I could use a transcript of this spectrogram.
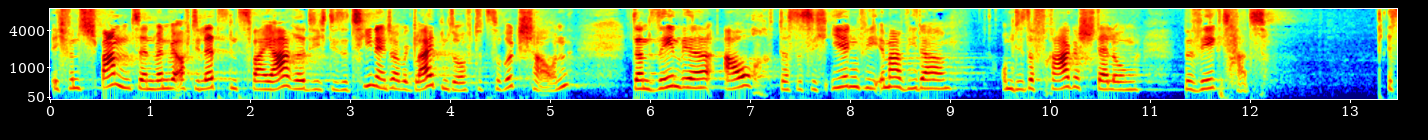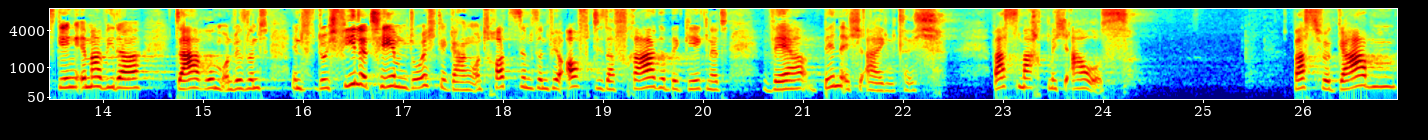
ich finde es spannend, denn wenn wir auf die letzten zwei Jahre, die ich diese Teenager begleiten durfte, zurückschauen, dann sehen wir auch, dass es sich irgendwie immer wieder um diese Fragestellung bewegt hat. Es ging immer wieder darum, und wir sind in, durch viele Themen durchgegangen, und trotzdem sind wir oft dieser Frage begegnet, wer bin ich eigentlich? Was macht mich aus? Was für Gaben,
